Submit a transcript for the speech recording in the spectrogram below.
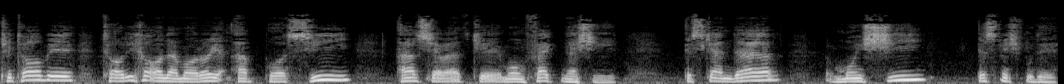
کتاب تاریخ آلمارای عباسی عرض شود که منفک نشید. اسکندر منشی اسمش بوده.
